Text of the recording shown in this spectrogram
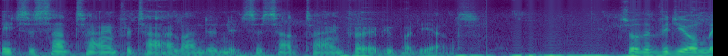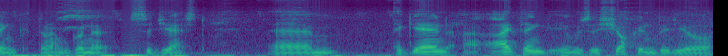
It's a sad time for Thailand and it's a sad time for everybody else. So the video link that I'm going to suggest um, again I think it was a shocking video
